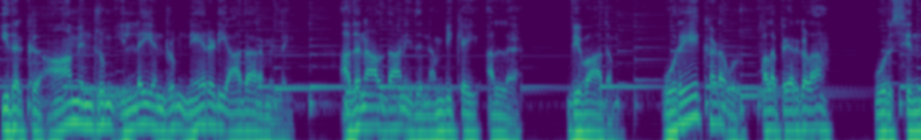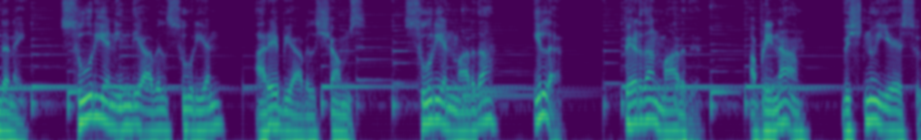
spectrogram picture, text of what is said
இதற்கு ஆம் என்றும் இல்லை என்றும் நேரடி ஆதாரம் இல்லை அதனால்தான் இது நம்பிக்கை அல்ல விவாதம். ஒரே கடவுள் பல பெயர்களா? ஒரு சிந்தனை. சூரியன் இந்தியாவில் சூரியன் அரேபியாவில் ஷம்ஸ். சூரியன் மாறுதா? இல்ல பேர்தான் மாறுது. அப்படின்னா விஷ்ணு இயேசு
